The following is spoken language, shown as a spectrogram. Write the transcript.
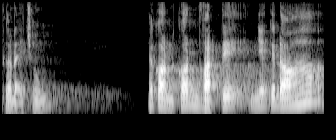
thưa đại chúng. Thế còn con vật ấy, những cái đó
